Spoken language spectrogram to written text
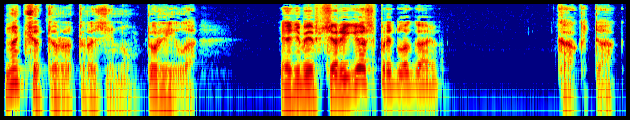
Ну, что ты рот разинул, Турила? Я тебе всерьез предлагаю. Как так?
